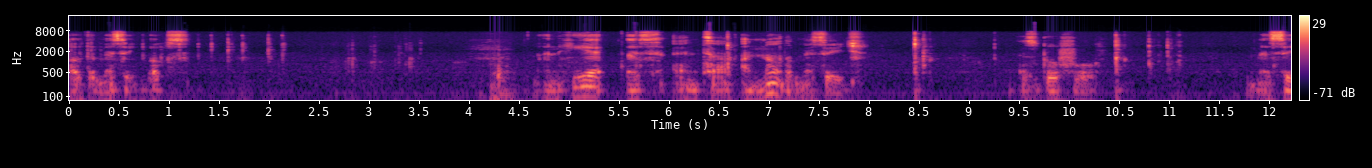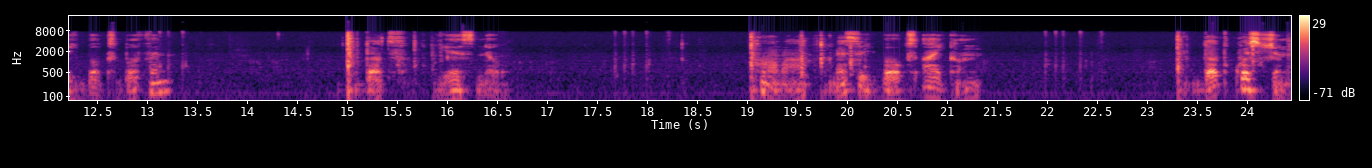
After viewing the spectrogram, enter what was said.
of the message box and here let's enter another message. Let's go for message box button. Dot yes no. Comma message box icon. Dot question.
